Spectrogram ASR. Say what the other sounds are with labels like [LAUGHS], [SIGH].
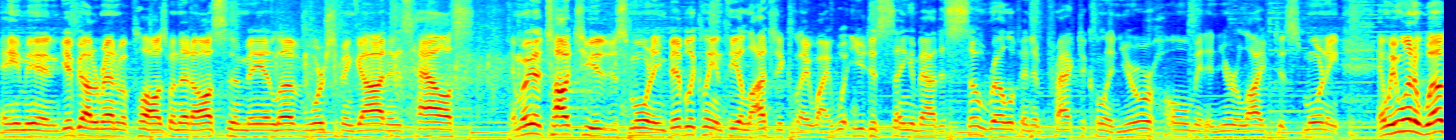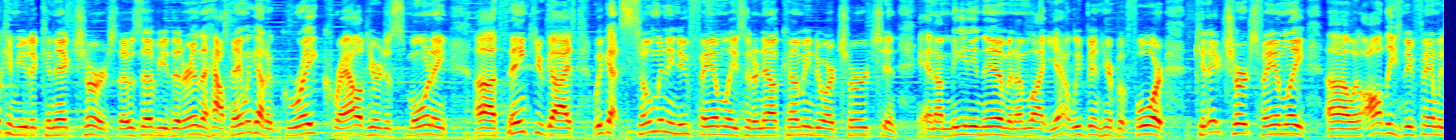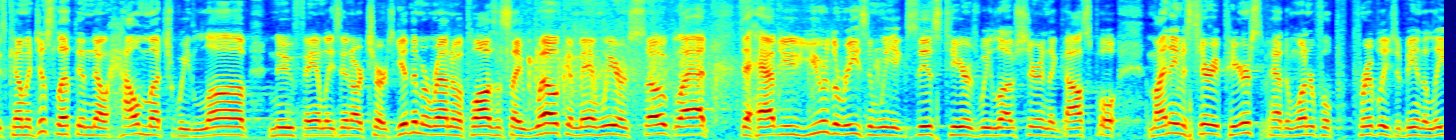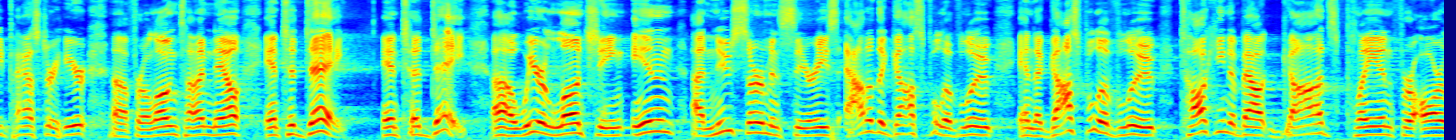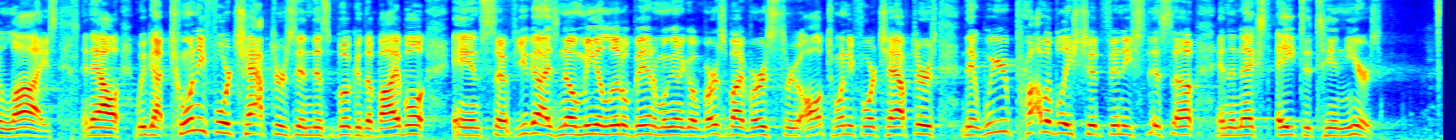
Amen. Give God a round of applause when that awesome man loved worshiping God in his house. And we're going to talk to you this morning, biblically and theologically, why what you just sang about is so relevant and practical in your home and in your life this morning. And we want to welcome you to Connect Church. Those of you that are in the house, man, we got a great crowd here this morning. Uh, thank you guys. We've got so many new families that are now coming to our church, and, and I'm meeting them, and I'm like, yeah, we've been here before. Connect Church family, uh, with all these new families coming, just let them know how much we love new families in our church. Give them a round of applause and say, welcome, man. We we are so glad to have you. You're the reason we exist here as we love sharing the gospel. My name is Terry Pierce. I've had the wonderful privilege of being the lead pastor here uh, for a long time now. And today, and today, uh, we are launching in a new sermon series out of the Gospel of Luke, and the Gospel of Luke talking about God's plan for our lives. And now, we've got 24 chapters in this book of the Bible, and so if you guys know me a little bit, and we're going to go verse by verse through all 24 chapters, that we probably should finish this up in the next eight to 10 years.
